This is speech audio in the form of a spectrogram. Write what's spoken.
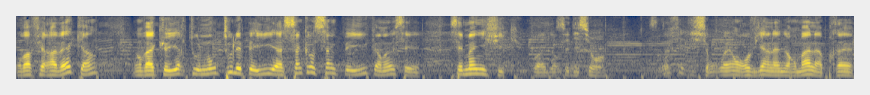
on va faire avec. Hein. On va accueillir tout le monde, tous les pays. Il y a 55 pays quand même, c'est magnifique. Cette édition. Hein. édition. Ouais, on revient à la normale après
